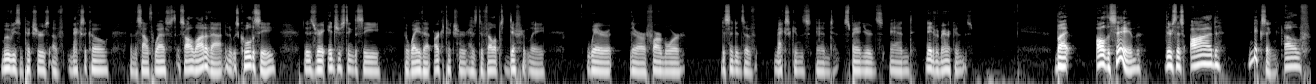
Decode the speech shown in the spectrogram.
movies and pictures of Mexico and the Southwest. I saw a lot of that, and it was cool to see. It was very interesting to see the way that architecture has developed differently, where there are far more descendants of Mexicans and Spaniards and Native Americans. But all the same, there's this odd mixing of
